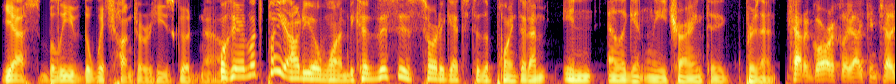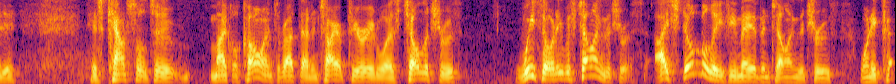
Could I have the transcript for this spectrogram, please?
"Yes, believe the witch hunter. He's good now." Well, here, let's play audio one because this is sort of gets to the point that I'm inelegantly trying to present. categorically, I can tell you, his counsel to Michael Cohen throughout that entire period was tell the truth. We thought he was telling the truth. I still believe he may have been telling the truth when he co-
